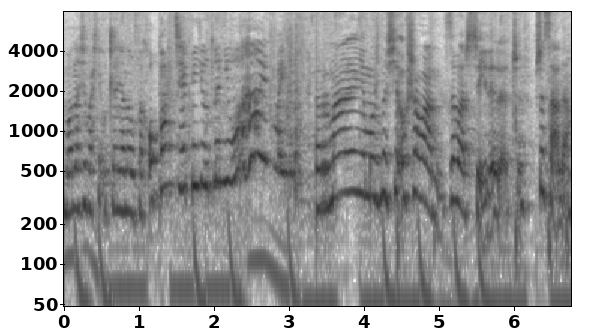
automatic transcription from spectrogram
Bo ona się właśnie utlenia na ustach. O, patrzcie jak mi się utleniło, aha, jak fajnie. Normalnie można się oszałamić, zobaczcie ile rzeczy. Przesada.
